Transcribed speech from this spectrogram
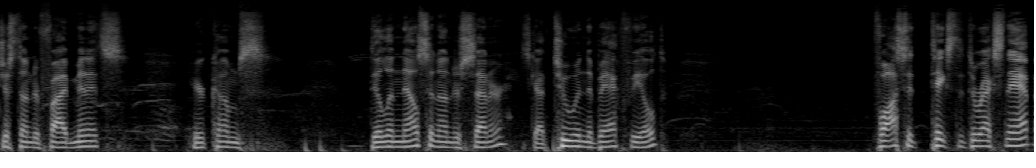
Just under five minutes. Here comes Dylan Nelson under center. He's got two in the backfield. Fawcett takes the direct snap,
